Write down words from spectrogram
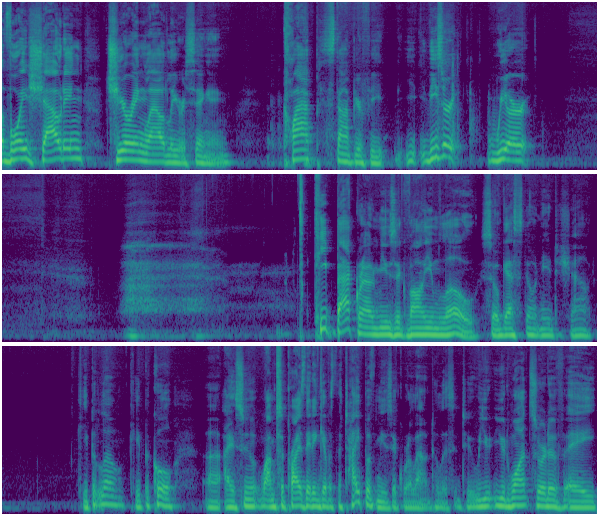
Avoid shouting, cheering loudly, or singing. Clap, stomp your feet. These are, we are, keep background music volume low so guests don't need to shout keep it low, keep it cool. Uh, I assume well, I'm surprised they didn't give us the type of music we're allowed to listen to. You, would want sort of a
